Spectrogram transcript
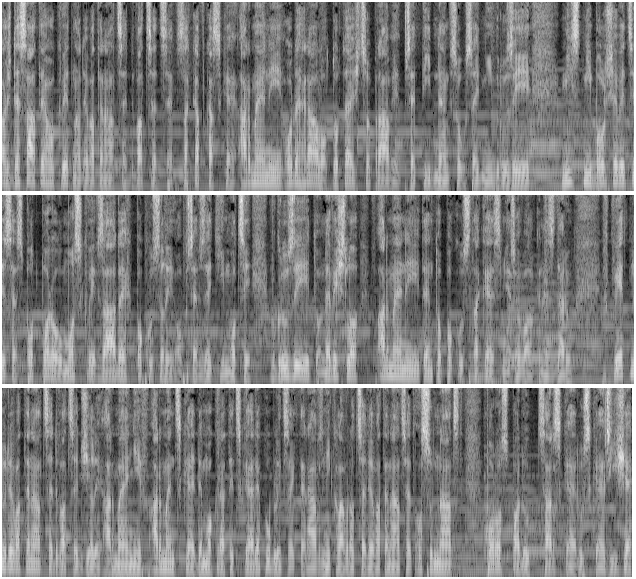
až 10. května 1920 se v zakavkazské Arménii odehrálo totéž, co právě před týdnem v sousední Gruzii. Místní bolševici se s podporou Moskvy v zádech pokusili o převzetí moci. V Gruzii to nevyšlo, v Arménii tento pokus také směřoval k nezdaru. V květnu 1920 žili Arméni v Arménské demokratické republice, která vznikla v roce 1918 po rozpadu carské ruské říše.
